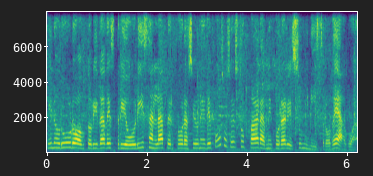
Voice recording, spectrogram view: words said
En Oruro, autoridades priorizan la perforación de pozos, esto para mejorar el suministro de agua.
